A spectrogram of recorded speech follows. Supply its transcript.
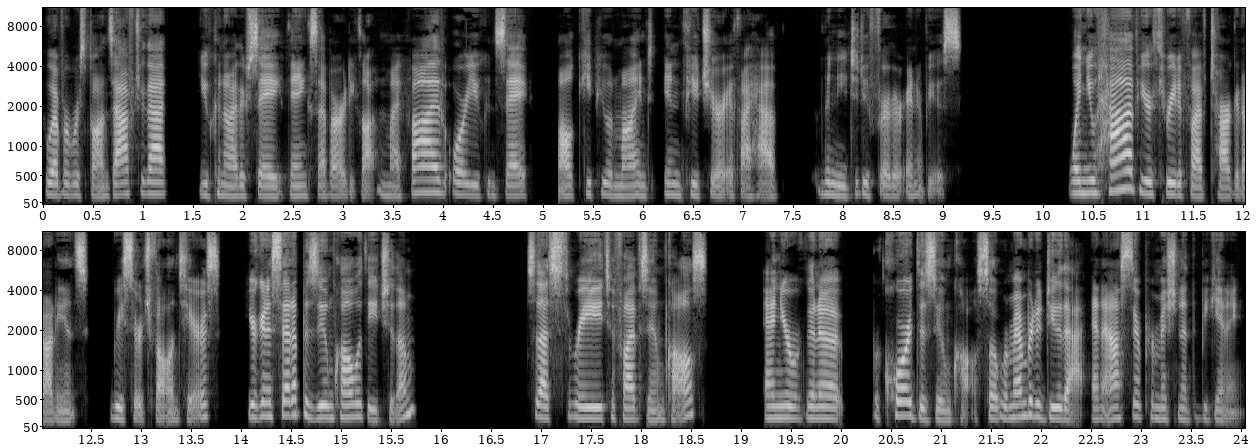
whoever responds after that, you can either say, Thanks, I've already gotten my five, or you can say, I'll keep you in mind in future if I have the need to do further interviews. When you have your three to five target audience research volunteers, you're going to set up a Zoom call with each of them. So that's three to five Zoom calls. And you're going to record the Zoom call. So remember to do that and ask their permission at the beginning.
